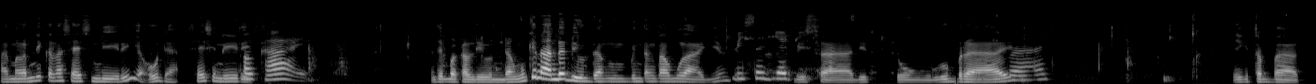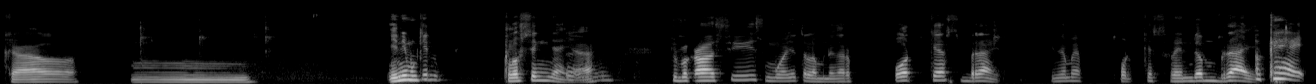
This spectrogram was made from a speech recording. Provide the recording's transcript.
Malam ini karena saya sendiri ya udah saya sendiri. Oke. Nanti bakal diundang mungkin anda diundang bintang tamu lagi nanti Bisa jadi. bisa ditunggu Bray Bray. jadi kita bakal hmm, ini mungkin closingnya ya Mm. Terima kasih semuanya telah mendengar podcast Bray. Ini namanya podcast random Bray. Oke.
